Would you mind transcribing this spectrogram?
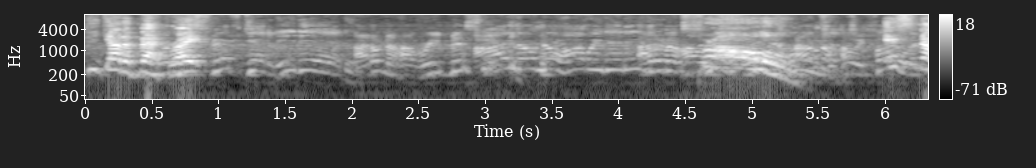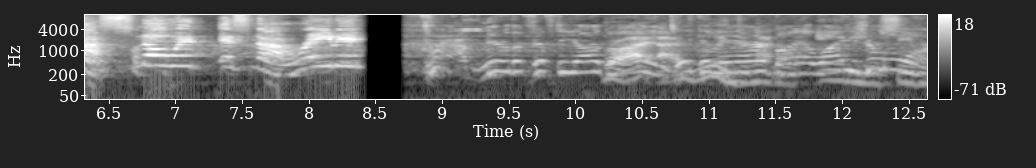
He got it back, right? Smith did it. He did. I don't know how Reed missed it. I don't know how he did I either. Bro! I don't know how he fumbled It's not snowing. It's not raining. Grab near the 50-yard Bro, I, line. I taken really do there not by know any Elijah receivers Moore.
